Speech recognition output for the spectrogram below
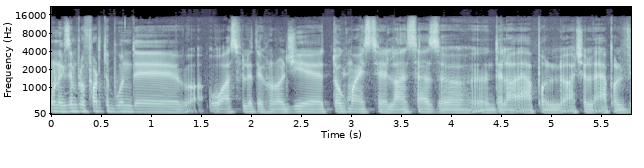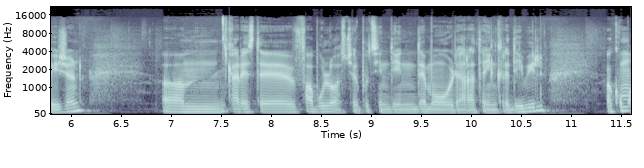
un exemplu foarte bun de o astfel de tehnologie tocmai se lansează de la Apple, acel Apple Vision, um, care este fabulos, cel puțin din demo-uri arată incredibil. Acum,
